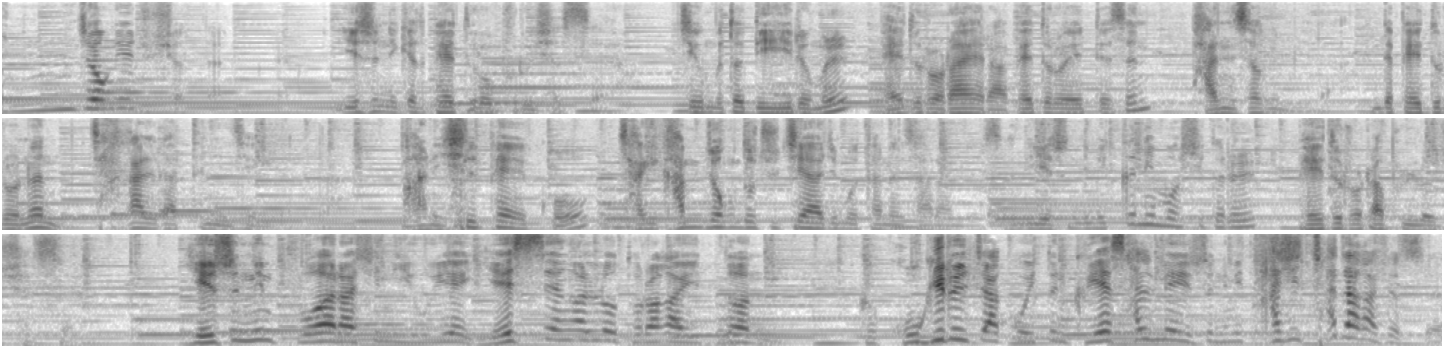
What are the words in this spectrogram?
인정해 주셨다는 거예요. 예수님께서 베드로 부르셨어요. 지금부터 네 이름을 베드로라 해라. 베드로의 뜻은 반석입니다. 근데 베드로는 자갈 같은 인생이었다. 많이 실패했고 자기 감정도 주체하지 못하는 사람이었어요. 근데 예수님이 끊임없이 그를 베드로라 불러주셨어요. 예수님 부활하신 이후에 옛 생활로 돌아가 있던 그 고기를 잡고 있던 그의 삶의 예수님이 다시 찾아가셨어요.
